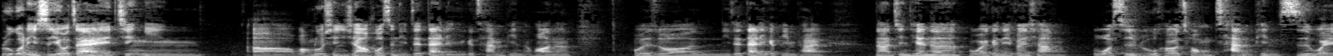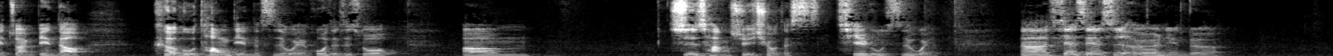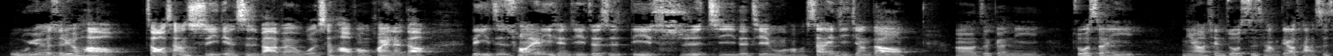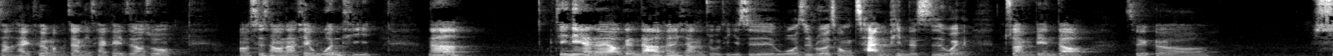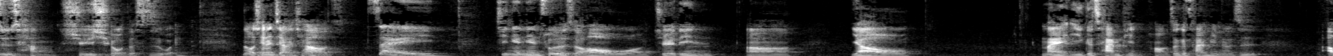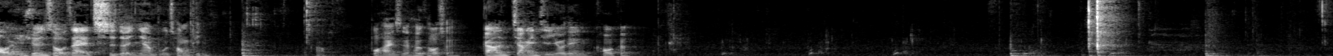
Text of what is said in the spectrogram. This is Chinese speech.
如果你是有在经营啊网络行销，或是你在代理一个产品的话呢，或者说你在代理一个品牌，那今天呢，我会跟你分享我是如何从产品思维转变到客户痛点的思维，或者是说，嗯，市场需求的切入思维。那现在时间是二二年的五月二十六号。早上十一点四十八分，我是浩峰，欢迎来到《离职创业历险记》，这是第十集的节目哈。上一集讲到，呃，这个你做生意，你要先做市场调查、市场骇客嘛，这样你才可以知道说，呃，市场有哪些问题。那今天呢，要跟大家分享的主题是，我是如何从产品的思维转变到这个市场需求的思维。那我现在讲一下哦，在今年年初的时候，我决定啊要卖一个产品，好，这个产品呢是奥运选手在吃的营养补充品。好，不好意思，喝口水，刚刚讲一集有点口渴。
